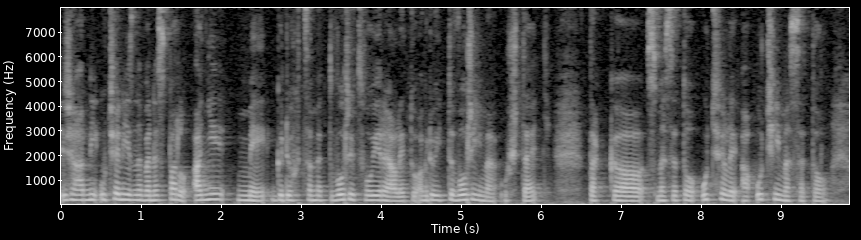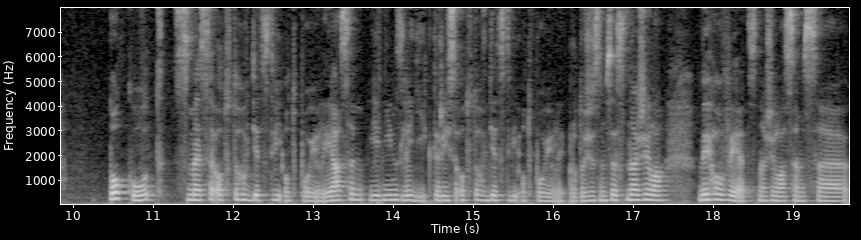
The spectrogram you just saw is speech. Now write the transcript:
žádný učený z nebe nespadl. Ani my, kdo chceme tvořit svoji realitu a kdo ji tvoříme už teď, tak eh, jsme se to učili a učíme se to, pokud jsme se od toho v dětství odpojili. Já jsem jedním z lidí, kteří se od toho v dětství odpojili, protože jsem se snažila vyhovět, snažila jsem se eh,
